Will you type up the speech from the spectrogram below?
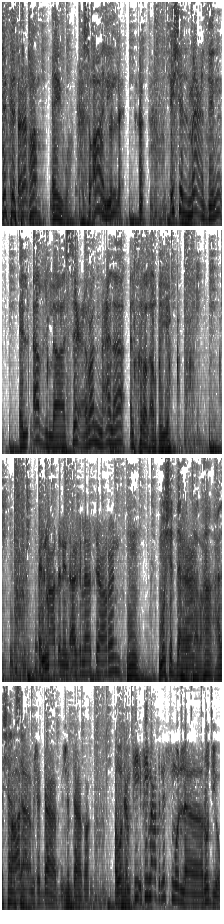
شكل الثقافة أيوه. الحمد سؤالي إيش المعدن الأغلى سعرا على الكرة الأرضية؟ المعدن الأغلى سعرا؟ مم. مش الذهب آه. ترى ها علشان آه لا مش الذهب مش الذهب. آه. هو كان في في معدن اسمه الروديوم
